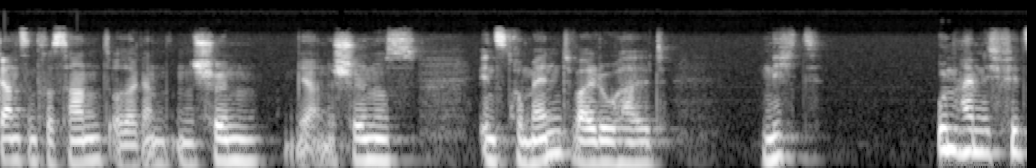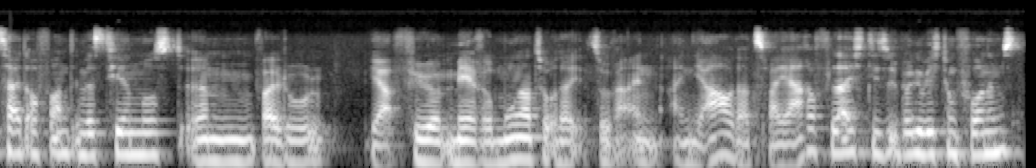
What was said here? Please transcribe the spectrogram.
ganz interessant oder ganz ein, schön, ja, ein schönes Instrument, weil du halt nicht unheimlich viel Zeitaufwand investieren musst, ähm, weil du ja für mehrere Monate oder sogar ein, ein Jahr oder zwei Jahre vielleicht diese Übergewichtung vornimmst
